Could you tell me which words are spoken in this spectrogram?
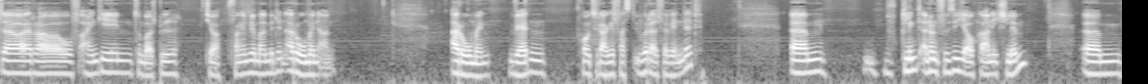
darauf eingehen, zum Beispiel, tja, fangen wir mal mit den Aromen an. Aromen werden heutzutage fast überall verwendet. Ähm, klingt an und für sich auch gar nicht schlimm. Ähm,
